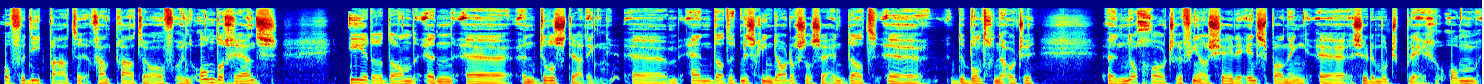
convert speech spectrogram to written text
Of we niet praten, gaan praten over een ondergrens eerder dan een, uh, een doelstelling. Uh, en dat het misschien nodig zal zijn dat uh, de bondgenoten een nog grotere financiële inspanning zullen moeten plegen om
